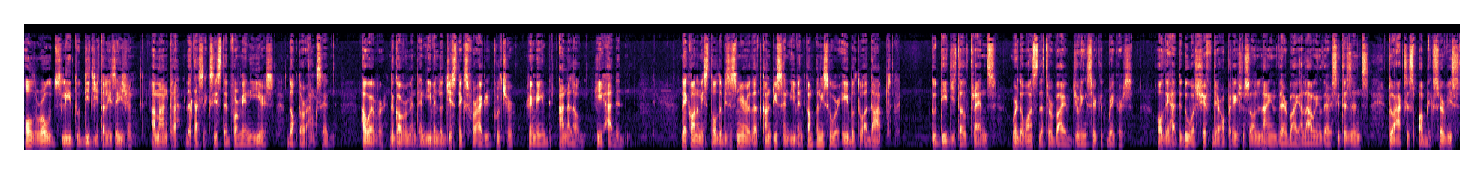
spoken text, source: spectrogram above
All roads lead to digitalization, a mantra that has existed for many years, Dr. Ang said. However, the government and even logistics for agriculture remained analog, he added. The Economist told the Business Mirror that countries and even companies who were able to adapt to digital trends were the ones that survived during circuit breakers. All they had to do was shift their operations online, thereby allowing their citizens to access public service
